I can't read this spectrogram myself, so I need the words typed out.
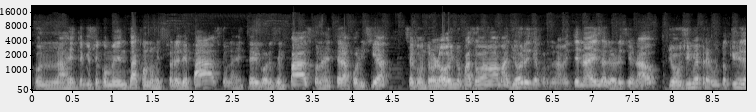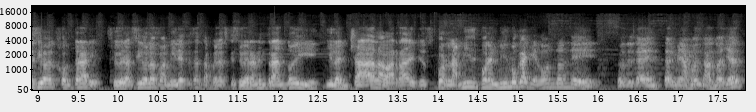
con la gente que usted comenta, con los gestores de paz, con la gente de Goles en Paz, con la gente de la policía, se controló y no pasó a mayores y afortunadamente nadie salió lesionado. Yo sí me pregunto qué hubiese sido al contrario, si hubieran sido las familias de Santa Fe las que estuvieran entrando y, y la hinchada, la barra de ellos, por, la, por el mismo callejón donde, donde terminamos entrando ayer,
